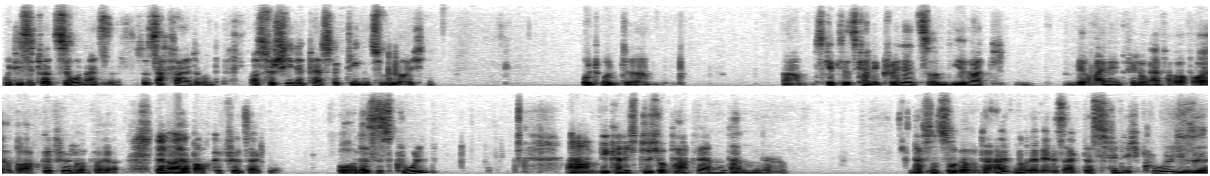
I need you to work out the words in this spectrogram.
und die Situation, also so Sachverhalte und aus verschiedenen Perspektiven zu beleuchten. Und, und äh, es gibt jetzt keine Credits und ihr hört, wäre meine Empfehlung, einfach auf euer Bauchgefühl und wenn euer Bauchgefühl sagt, boah, das ist cool, äh, wie kann ich Psychopath werden, dann äh, lasst uns darüber unterhalten. Oder wer sagt, das finde ich cool, diese,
